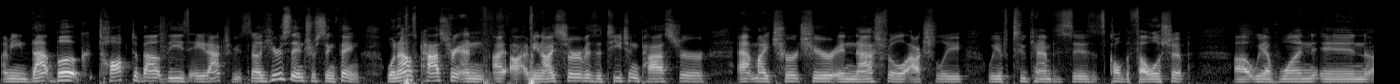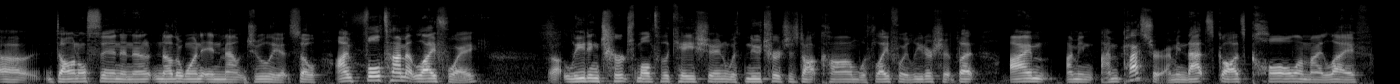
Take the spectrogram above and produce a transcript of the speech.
I mean, that book talked about these eight attributes. Now, here's the interesting thing. When I was pastoring, and I, I mean, I serve as a teaching pastor at my church here in Nashville, actually. We have two campuses. It's called the Fellowship. Uh, we have one in uh, Donelson and another one in Mount Juliet. So I'm full time at Lifeway. Uh, leading church multiplication with newchurches.com with Lifeway leadership. But I'm, I mean, I'm a pastor. I mean, that's God's call on my life.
